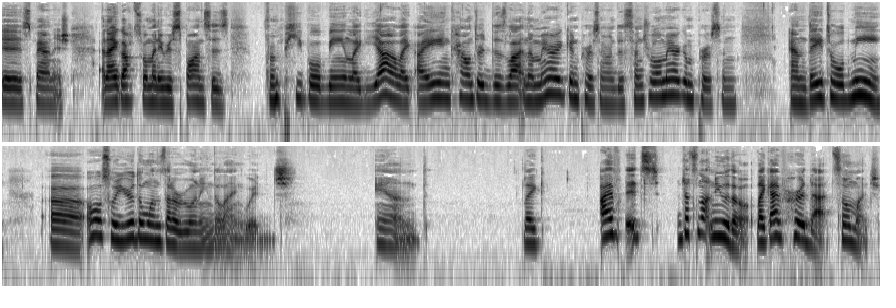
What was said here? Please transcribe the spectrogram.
uh, Spanish, and I got so many responses from people being like, yeah, like I encountered this Latin American person or this Central American person, and they told me, uh, oh, so you're the ones that are ruining the language, and like I've it's that's not new though. Like I've heard that so much.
